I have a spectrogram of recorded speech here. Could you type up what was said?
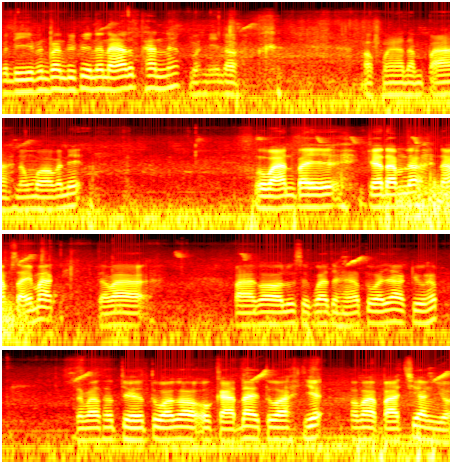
วัสดีเพื่อนๆพี่ๆน้าๆทุกท่านนะวันนี้เราออกมาดำปลาน้องบอวันนี้ เมื่อวานไปแกดำแล้วน้ำใสมาก แต่ว่าปลาก็รู้สึกว่าจะหาตัวยากอยู่ครับ แต่ว่าถ้าเจอตัวก็โอกาสได้ตัวเยอะเพราะว่าปลาเชื่องอยู่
